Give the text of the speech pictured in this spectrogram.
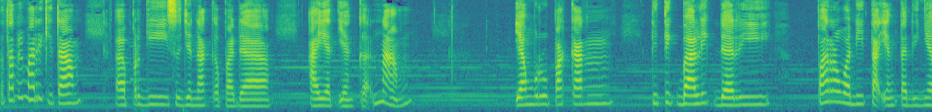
Tetapi mari kita uh, pergi sejenak kepada ayat yang ke-6 yang merupakan titik balik dari para wanita yang tadinya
